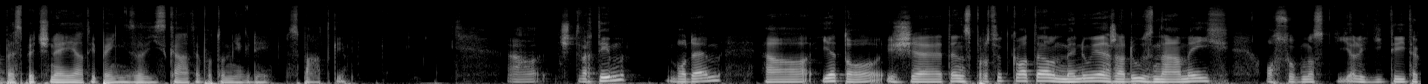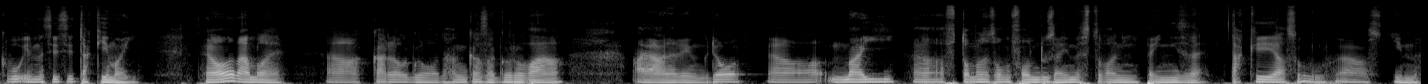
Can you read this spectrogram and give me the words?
bezpečný a ty peníze získáte potom někdy zpátky. čtvrtým bodem je to, že ten zprostředkovatel jmenuje řadu známých osobností a lidí, kteří takovou investici taky mají. Jo, tamhle Karel Gott, Hanka Zagorová a já nevím kdo, mají v tomhle fondu zainvestované peníze taky a jsou s tím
